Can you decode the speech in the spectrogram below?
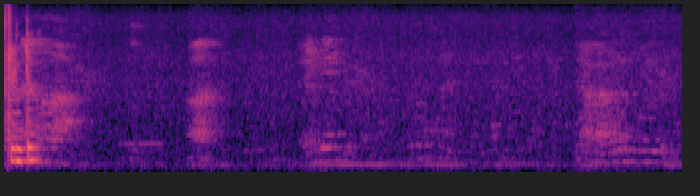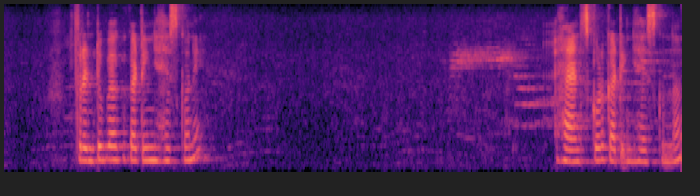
ఫ్రంట్ ఫ్రంట్ బ్యాక్ కటింగ్ చేసుకొని హ్యాండ్స్ కూడా కటింగ్ చేసుకుందాం.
